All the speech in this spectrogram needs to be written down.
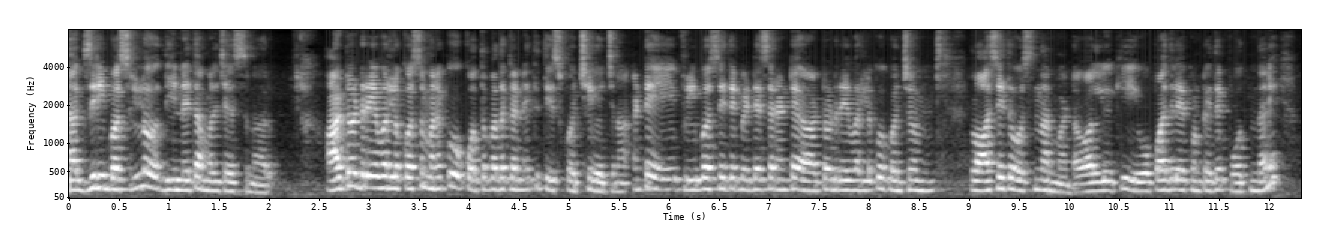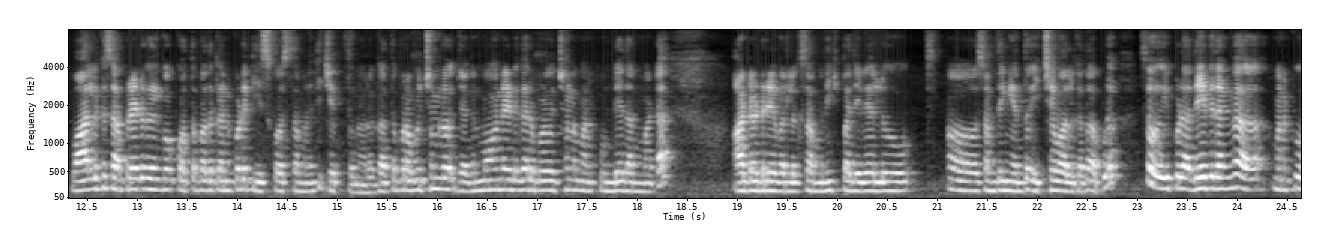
లగ్జరీ బస్సుల్లో దీన్ని అయితే అమలు చేస్తున్నారు. ఆటో డ్రైవర్ల కోసం మనకు కొత్త పథకాన్ని అయితే తీసుకొచ్చి వచ్చిన అంటే ఫ్రీ బస్ అయితే పెట్టేశారంటే ఆటో డ్రైవర్లకు కొంచెం లాస్ అయితే వస్తుందన్నమాట. వాళ్ళకి ఉపాధి లేకుండా అయితే పోతుందని వాళ్ళకి సపరేట్గా ఇంకో కొత్త పథకాన్ని కూడా తీసుకొస్తామని అయితే చెప్తున్నారు. గత ప్రభుత్వంలో జగన్మోహన్ రెడ్డి గారి ప్రభుత్వంలో మనకు ఉండేదన్నమాట. ఆటో డ్రైవర్లకు సంబంధించి పదివేలు సంథింగ్ ఎంతో ఇచ్చేవాళ్ళు కదా అప్పుడు. సో ఇప్పుడు అదే విధంగా మనకు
